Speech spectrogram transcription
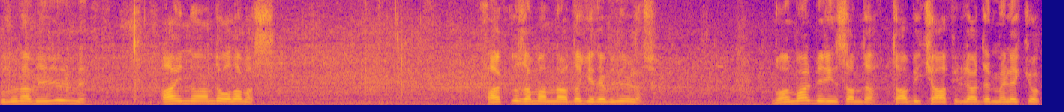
bulunabilir mi? Aynı anda olamaz. Farklı zamanlarda gelebilirler. Normal bir insanda tabi kafirlerde melek yok.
